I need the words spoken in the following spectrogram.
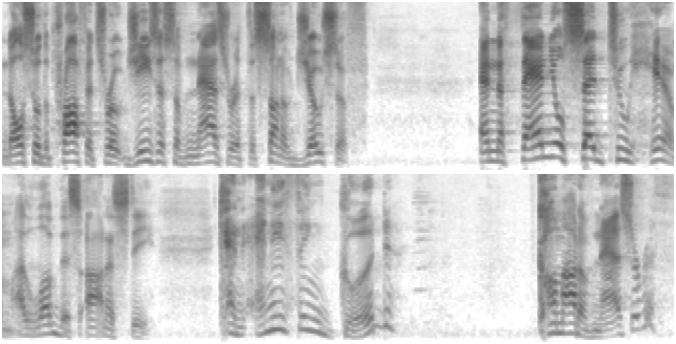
and also the prophets wrote, Jesus of Nazareth, the son of Joseph. And Nathanael said to him, I love this honesty, can anything good come out of Nazareth?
